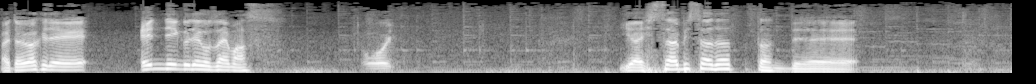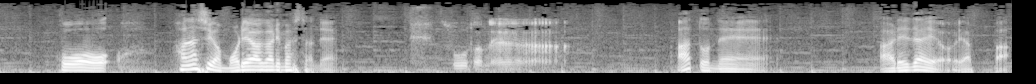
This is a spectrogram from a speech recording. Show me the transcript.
はい、というわけで、エンディングでございます。おい。いや、久々だったんで、こう、話が盛り上がりましたね。そうだね。あとね、あれだよ、やっぱ。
